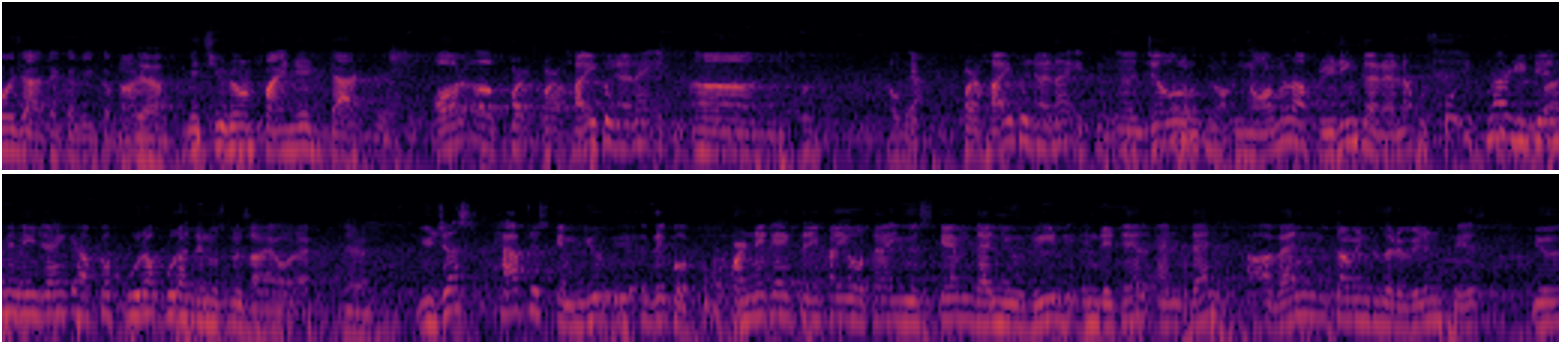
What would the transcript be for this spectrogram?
हो जाता है कभी कभार Yeah. Which you don't find it that way और पढ़- पढ़ाई को जो है ना इतना ओके पढ़ाई को जो है ना जो नॉर्मल आप रीडिंग कर रहे हैं ना उसको इतना डिटेल में नहीं जाए कि आपका पूरा पूरा दिन उसमें ज़ाया हो रहा है you just have to skim you देखो पढ़ने का एक तरीका ये होता है you skim then you read in detail and then when you come into the revision phase you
